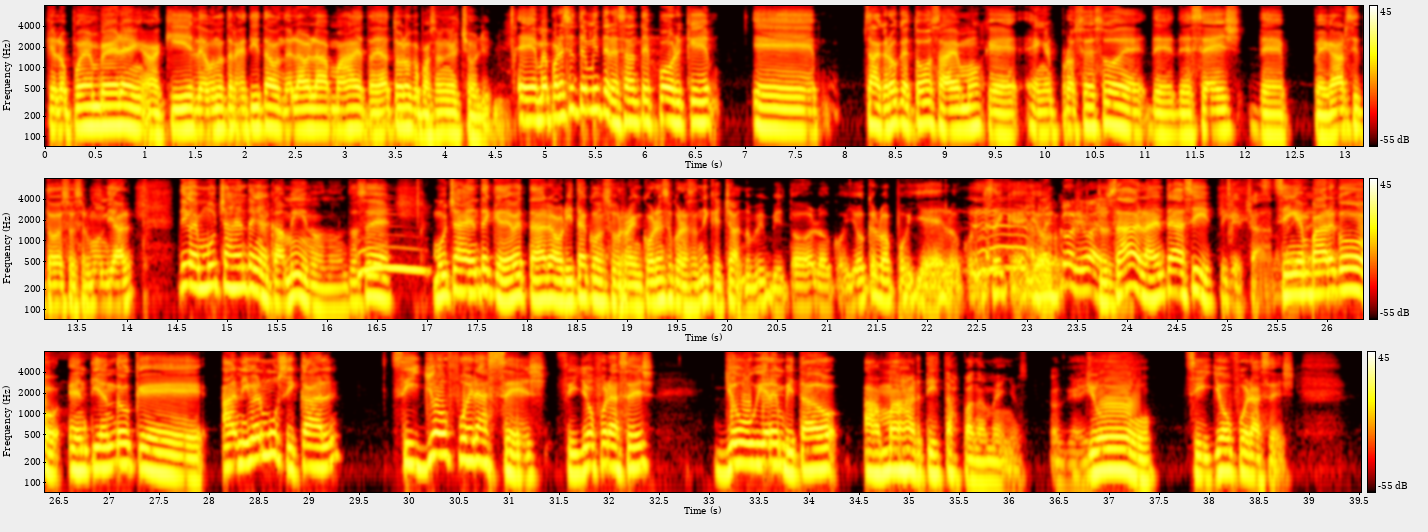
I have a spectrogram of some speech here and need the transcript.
que lo pueden ver en aquí, le doy una tarjetita donde él habla más a detalle de todo lo que pasó en el Choli. Eh, me parece un tema interesante porque, eh, o sea, creo que todos sabemos que en el proceso de, de, de Sage, de pegarse y todo eso, es el mundial, digo, hay mucha gente en el camino, ¿no? Entonces, mucha gente que debe estar ahorita con su rencor en su corazón y que, cha, no me invitó, loco, yo que lo apoyé, loco, no sé qué, Ah, yo. rencor y. Tú sabes, la gente es así. Así que, no Sin embargo, entiendo que a nivel musical, si yo fuera Sesh, si yo fuera Sesh, yo hubiera invitado a más artistas panameños. Ok. Yo, si yo fuera Sesh.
